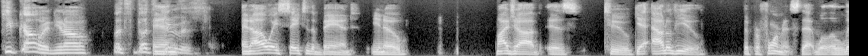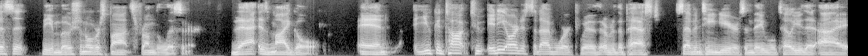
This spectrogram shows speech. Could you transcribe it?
keep going. You know, let's let's and, do this. And I always say to the band, you know, my job is to get out of you the performance that will elicit the emotional response from the listener. That is my goal. And you can talk to any artist that I've worked with over the past 17 years, and they will tell you that I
